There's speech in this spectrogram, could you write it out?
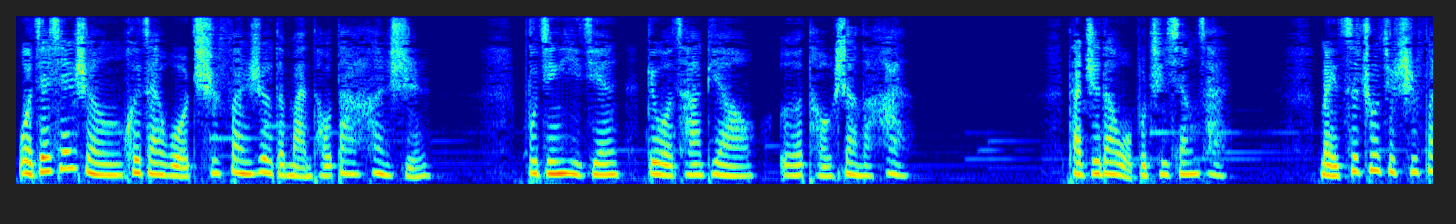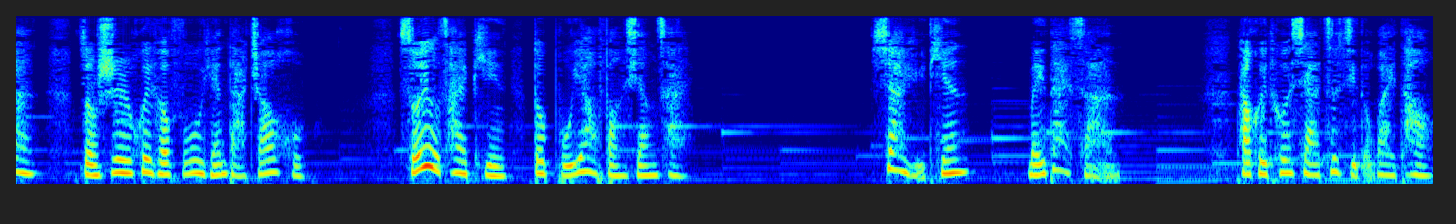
我家先生会在我吃饭热得满头大汗时，不经意间给我擦掉额头上的汗。他知道我不吃香菜，每次出去吃饭总是会和服务员打招呼，所有菜品都不要放香菜。下雨天没带伞，他会脱下自己的外套，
